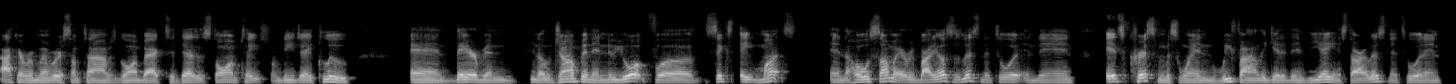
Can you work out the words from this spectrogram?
I can remember sometimes going back to Desert Storm tapes from DJ Clue and they've been you know jumping in New York for six eight months, and the whole summer everybody else is listening to it, and then it's Christmas when we finally get it in VA and start listening to it and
